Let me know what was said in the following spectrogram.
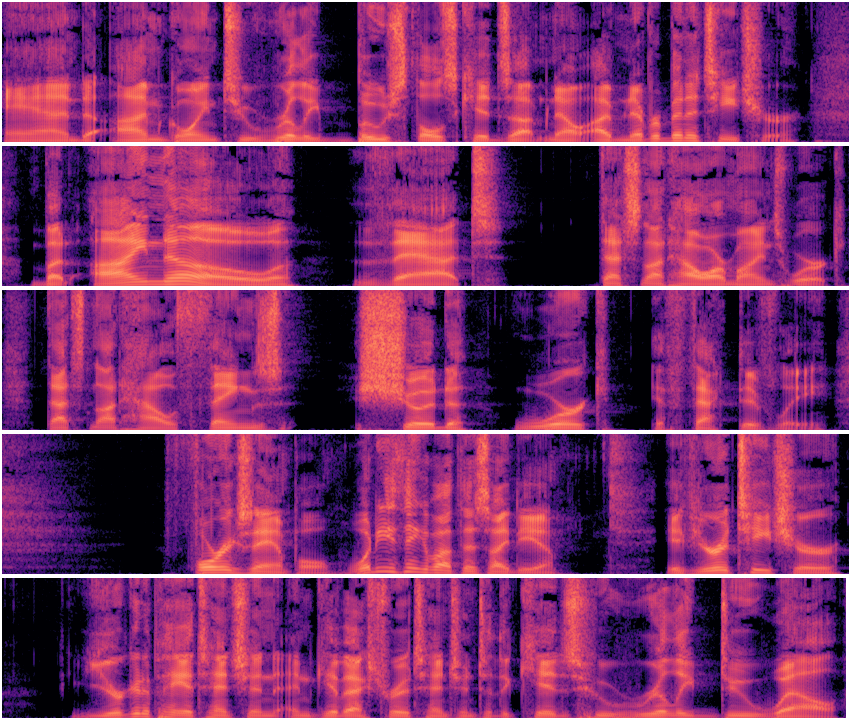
And I'm going to really boost those kids up. Now, I've never been a teacher, but I know that that's not how our minds work. That's not how things should work effectively. For example, what do you think about this idea? If you're a teacher you're going to pay attention and give extra attention to the kids who really do well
